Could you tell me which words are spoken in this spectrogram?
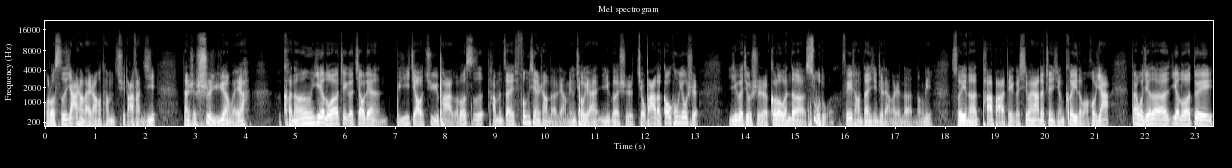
俄罗斯压上来，然后他们去打反击，但是事与愿违啊。可能耶罗这个教练比较惧怕俄罗斯，他们在锋线上的两名球员，一个是九八的高空优势，一个就是格洛文的速度，非常担心这两个人的能力，所以呢，他把这个西班牙的阵型刻意的往后压。但是我觉得耶罗对。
